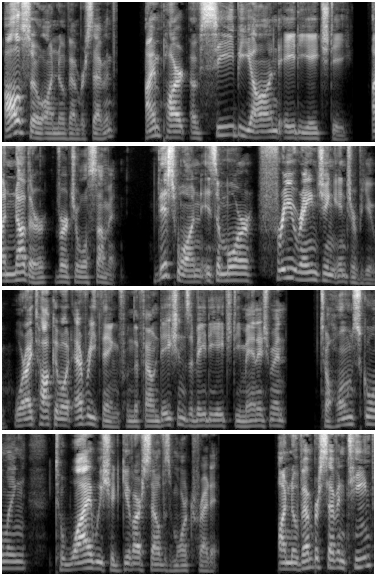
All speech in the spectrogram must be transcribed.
Also on November 7th, I'm part of See Beyond ADHD, another virtual summit. This one is a more free ranging interview where I talk about everything from the foundations of ADHD management to homeschooling to why we should give ourselves more credit. On November 17th,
